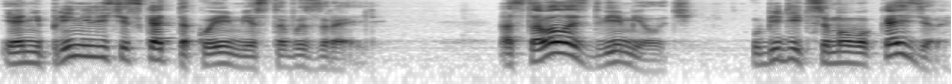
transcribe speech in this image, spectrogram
и они принялись искать такое место в Израиле. Оставалось две мелочи. Убедить самого кайзера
